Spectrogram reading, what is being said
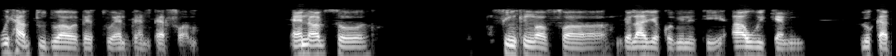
We have to do our best to help them perform. And also thinking of uh, the larger community, how we can look at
